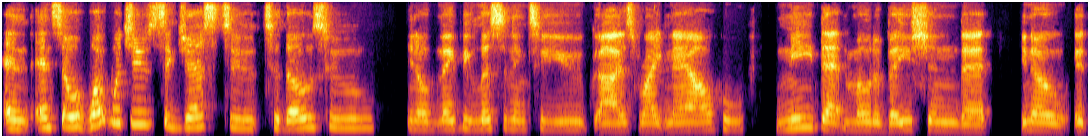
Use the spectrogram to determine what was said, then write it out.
And and so what would you suggest to to those who, you know, may be listening to you guys right now who need that motivation that, you know, it,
